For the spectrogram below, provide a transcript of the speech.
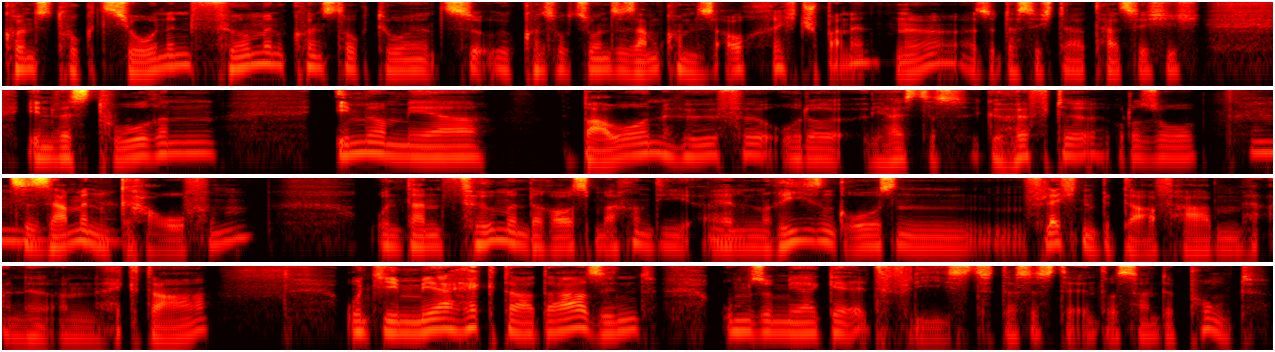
Konstruktionen, Firmenkonstruktionen Konstruktionen zusammenkommen, ist auch recht spannend. Ne? Also, dass sich da tatsächlich Investoren immer mehr Bauernhöfe oder wie heißt das, Gehöfte oder so mhm. zusammenkaufen und dann Firmen daraus machen, die einen riesengroßen Flächenbedarf haben an, an Hektar und je mehr Hektar da sind, umso mehr Geld fließt. Das ist der interessante Punkt.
